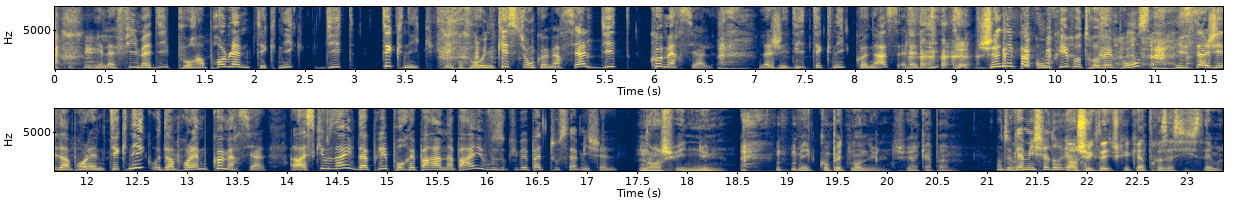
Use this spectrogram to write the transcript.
et la fille m'a dit pour un problème technique, dites technique. Pour une question commerciale, dites commerciale. Là, j'ai dit technique connasse. Elle a dit je n'ai pas compris votre réponse. Il s'agit d'un problème technique ou d'un problème commercial. Alors, est-ce qu'il vous arrive d'appeler pour réparer un appareil? Et vous vous occupez pas de tout ça, Michel? Non, je suis nul. mais complètement nul. Je suis incapable. En tout cas, Michel Drucker. Non, je suis, quelqu'un de très assisté, moi.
